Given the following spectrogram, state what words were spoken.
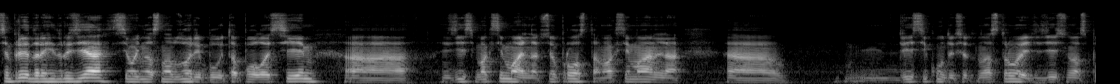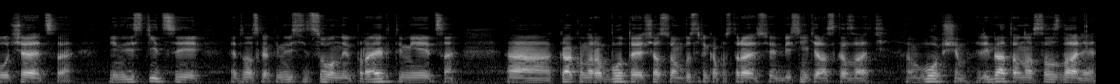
Всем привет, дорогие друзья! Сегодня у нас на обзоре будет Apollo 7. А, здесь максимально все просто, максимально 2 а, секунды все это настроить. Здесь у нас получается инвестиции, это у нас как инвестиционный проект имеется. А, как он работает, сейчас вам быстренько постараюсь все объяснить и рассказать. В общем, ребята у нас создали,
